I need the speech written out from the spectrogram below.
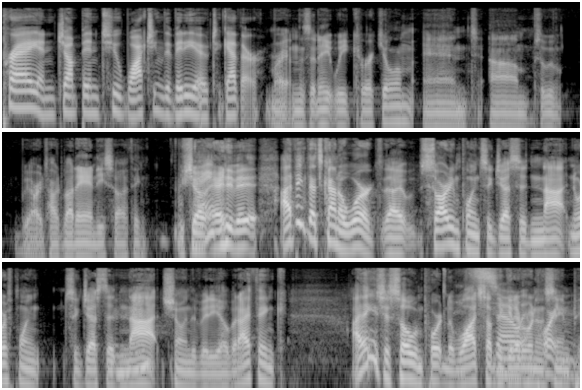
pray and jump into watching the video together. right. And this is an eight week curriculum, and um, so we we already talked about Andy. So I think we show Okay. Andy. video- I think that's kind of worked. Uh, starting point suggested not North Point suggested Mm-hmm. not showing the video, but I think. I think it's just so important to watch something, so get everyone on the same pa-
